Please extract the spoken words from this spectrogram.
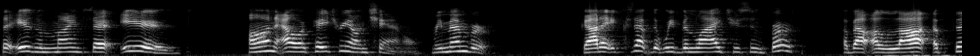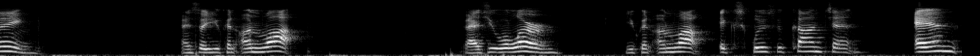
the ism mindset is on our Patreon channel. Remember, gotta accept that we've been lied to since birth about a lot of things. And so you can unlock, as you will learn, you can unlock exclusive content and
